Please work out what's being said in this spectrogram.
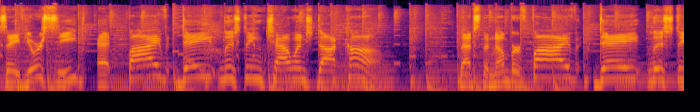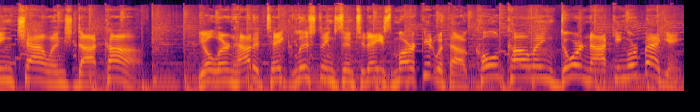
Save your seat at 5daylistingchallenge.com. That's the number 5daylistingchallenge.com. You'll learn how to take listings in today's market without cold calling, door knocking, or begging.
